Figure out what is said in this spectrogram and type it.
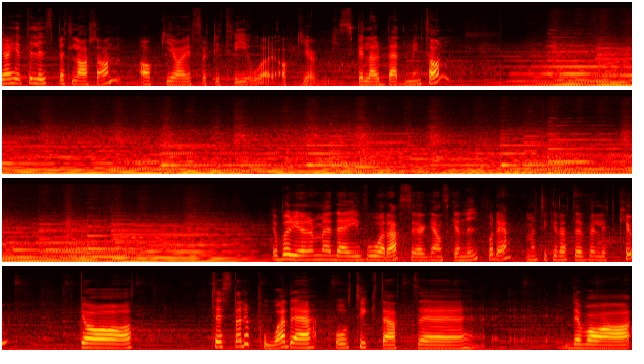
Jag heter Lisbeth Larsson och jag är 43 år och jag spelar badminton. Jag började med det i våras, så jag är ganska ny på det, men tycker att det är väldigt kul. Jag testade på det och tyckte att eh, det var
